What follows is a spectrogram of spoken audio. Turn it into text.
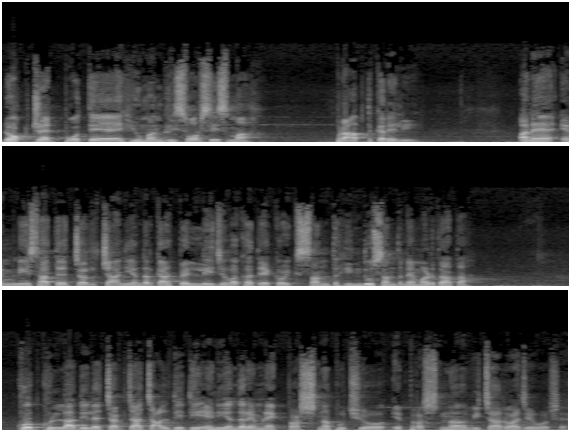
ડોક્ટરેટ પોતે હ્યુમન રિસોર્સિસમાં પ્રાપ્ત કરેલી અને એમની સાથે ચર્ચાની અંદર કારણ પહેલી જ વખત એ કોઈક સંત, હિન્દુ સંતને મળતા હતા. ખૂબ ખુલ્લા દિલે ચર્ચા ચાલતી હતી. એની અંદર એમણે એક પ્રશ્ન પૂછ્યો. એ પ્રશ્ન વિચારવા જેવો છે.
